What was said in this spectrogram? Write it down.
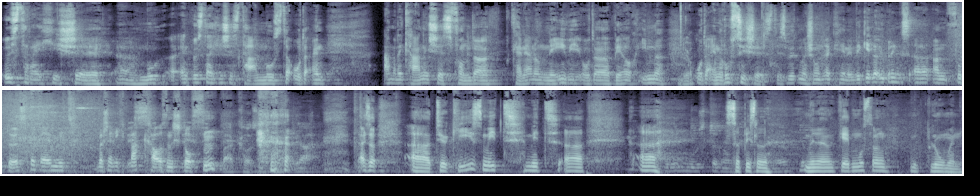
österreichische, äh, ein österreichisches Tarnmuster oder ein amerikanisches von der, keine Ahnung, Navy oder wer auch immer, ja. oder ein russisches, das würde man schon erkennen. Wir gehen da übrigens äh, an Fauteuils vorbei mit wahrscheinlich Backhausenstoffen. Backhausen, ja. also äh, Türkis mit, mit äh, äh, so ein bisschen mit einer gelben Musterung mit Blumen.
